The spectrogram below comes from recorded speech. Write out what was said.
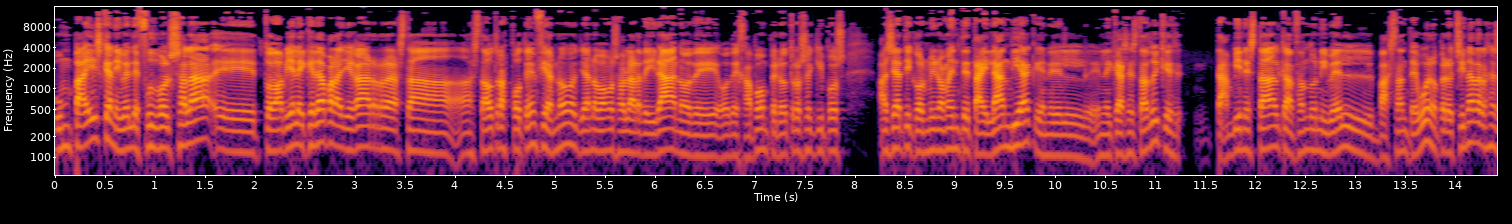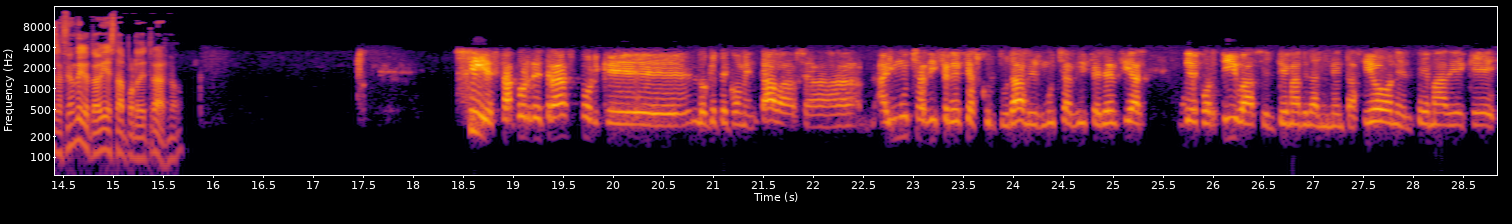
un país que a nivel de fútbol sala eh, todavía le queda para llegar hasta, hasta otras potencias, ¿no? Ya no vamos a hablar de Irán o de, o de Japón, pero otros equipos asiáticos, mínimamente Tailandia, que en el, en el que has estado y que también está alcanzando un nivel bastante bueno, pero China da la sensación de que todavía está por detrás, ¿no? Sí, está por detrás porque lo que te comentaba, o sea, hay muchas diferencias culturales, muchas diferencias deportivas, el tema de la alimentación, el tema de que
